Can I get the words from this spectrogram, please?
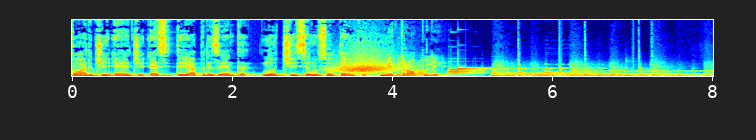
Ford Ed ST apresenta Notícia no seu tempo. Metrópole.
